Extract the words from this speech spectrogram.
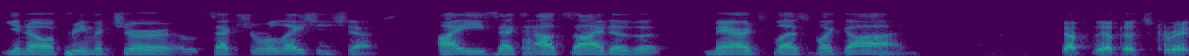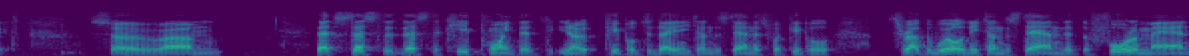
you know a premature sexual relationship, i.e., sex Mm. outside of a marriage blessed by God. Yep, yep, that's correct. So um, that's that's the that's the key point that you know people today need to understand. That's what people throughout the world need to understand that the fallen man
